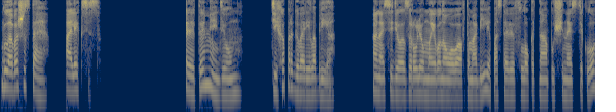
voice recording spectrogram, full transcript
Глава шестая. Алексис. «Это медиум», — тихо проговорила Брия. Она сидела за рулем моего нового автомобиля, поставив локоть на опущенное стекло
